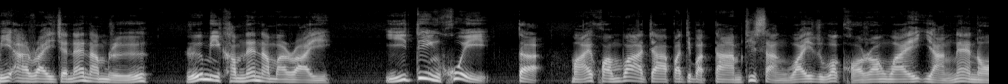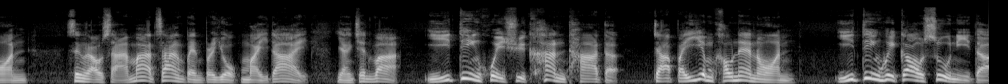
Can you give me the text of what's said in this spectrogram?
มีอะไรจะแนะนำหรือ หรือมีคำแนะนำอะไรอีติ้งคุยตะหมายความว่าจะปฏิบัติตามที่สั่งไว้หรือว่าขอร้องไว้อย่างแน่นอน ซึ่งเราสามารถสร้างเป็นประโยคใหม่ได้ อย่างเช่นว่าอีติ้งคุยชื่อขั้นทาตะจะไปเยี่ยมเขาแน่นอนอีติ้งคุยก้าสู้หนีตะ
